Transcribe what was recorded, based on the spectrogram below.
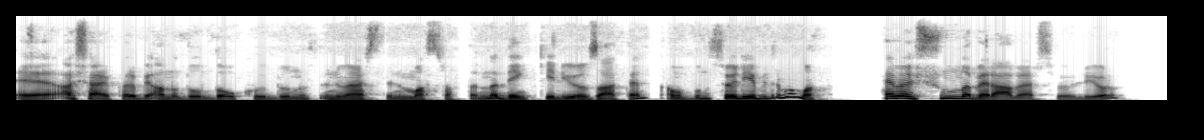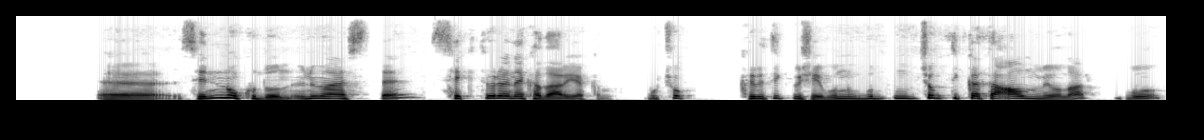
e, aşağı yukarı bir Anadolu'da okuduğunuz üniversitenin masraflarına denk geliyor zaten. Ama bunu söyleyebilirim ama hemen şununla beraber söylüyorum. E, senin okuduğun üniversite sektöre ne kadar yakın? Bu çok kritik bir şey. Bunu, bunu çok dikkate almıyorlar. Bu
